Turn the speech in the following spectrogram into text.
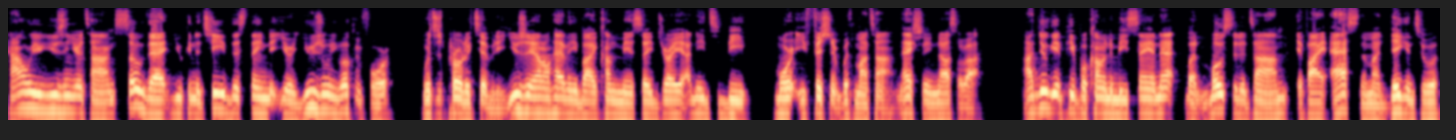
How are you using your time so that you can achieve this thing that you're usually looking for, which is productivity? Usually, I don't have anybody come to me and say, "Dre, I need to be more efficient with my time." Actually, no, that's a lie. I do get people coming to me saying that, but most of the time, if I ask them, I dig into it.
